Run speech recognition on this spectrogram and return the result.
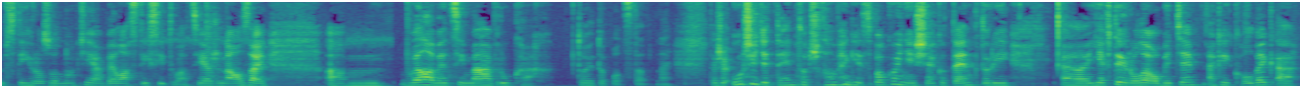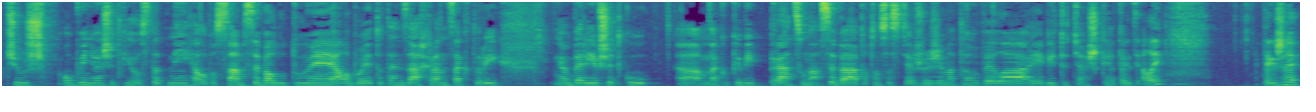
z tých rozhodnutí a veľa z tých situácií a že naozaj um, veľa vecí má v rukách. To je to podstatné. Takže určite tento človek je spokojnejší ako ten, ktorý uh, je v tej role obete akýkoľvek a či už obvinuje všetkých ostatných, alebo sám seba lutuje, alebo je to ten záchranca, ktorý berie všetku um, ako keby prácu na seba a potom sa stiažuje, že má toho veľa jak je to ťažké a tak ďalej. Takže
